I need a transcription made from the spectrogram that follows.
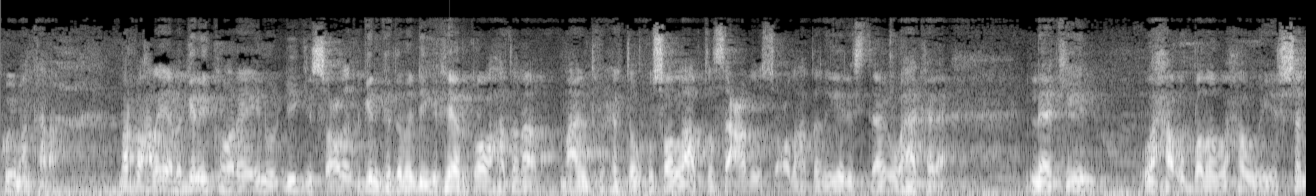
ku iman karaa. Marka waxa laga yaaba gelinka hore inuu dhiiggii socdo gelinka dambe dhiigga ka yar go-o haddana maalinta ku xigta uu ku soo laabto saacad uu socdo haddana yar istaago wahaakada laakiin waxa u badan waxa weeye shan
